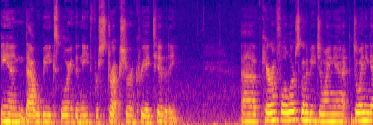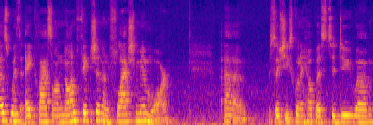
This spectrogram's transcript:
and that will be exploring the need for structure and creativity. Uh, Karen Fuller is going to be joining, joining us with a class on nonfiction and flash memoir. Uh, so she's going to help us to do, um,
